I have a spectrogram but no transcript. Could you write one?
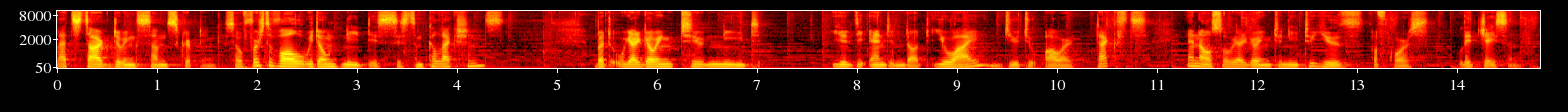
Let's start doing some scripting. So first of all, we don't need these system collections, but we are going to need unityengine.ui due to our texts and also we are going to need to use, of course, lit.json.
